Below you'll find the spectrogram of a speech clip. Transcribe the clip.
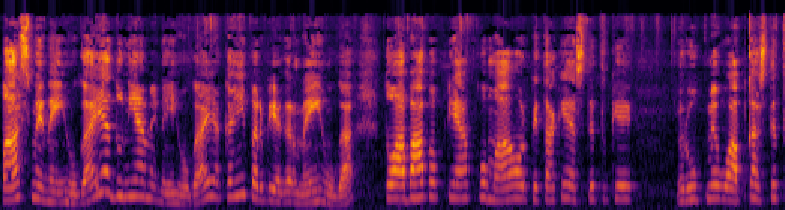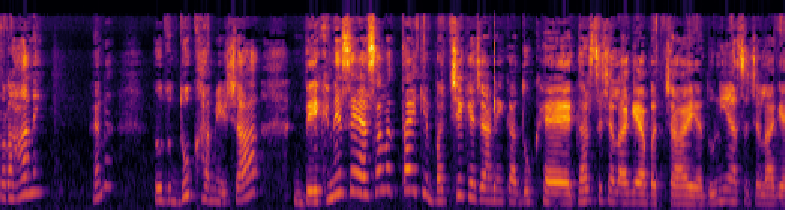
पास में नहीं होगा या दुनिया में नहीं होगा या कहीं पर भी अगर नहीं होगा तो अब आप अपने आप को माँ और पिता के अस्तित्व के रूप में वो आपका अस्तित्व रहा नहीं है ना? तो, तो दुख हमेशा देखने से ऐसा लगता है कि बच्चे के जाने का दुख है घर से चला गया बच्चा है या दुनिया से चला गया।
